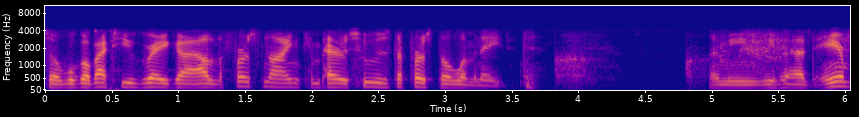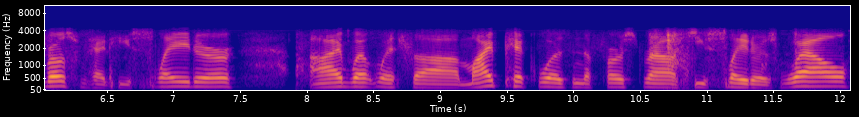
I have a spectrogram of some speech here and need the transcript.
so we'll go back to you, Greg. Uh, out of the first nine competitors, who is the first eliminated? I mean, we had Ambrose, we had Heath Slater. I went with, uh, my pick was in the first round, Heath Slater as well.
